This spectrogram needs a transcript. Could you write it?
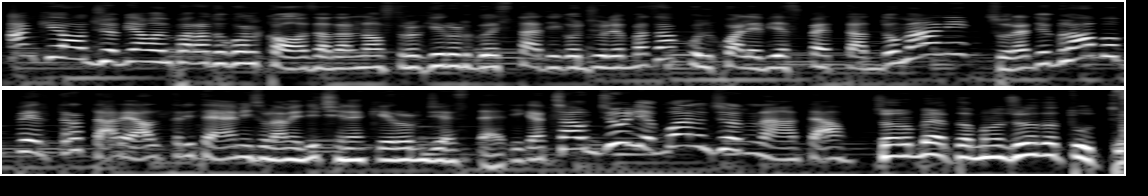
Anche oggi abbiamo imparato qualcosa dal nostro chirurgo estetico Giulio Basocco, il quale vi aspetta domani su Radio Globo per trattare altri temi sulla medicina e chirurgia estetica. Ciao Giulio e buona giornata! Ciao Roberta, buona giornata a tutti!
